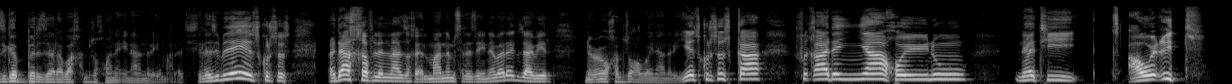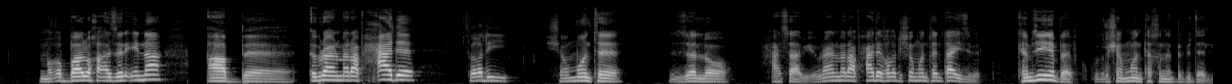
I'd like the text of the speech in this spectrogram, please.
ዝገብር ዘረባ ከም ዝኾነ ኢና ንርኢ ማለት እዩ ስለዚ ብዘይ የሱስ ክርስቶስ ዕዳ ክኸፍለልና ዝኽእል ማንም ስለ ዘይነበረ እግዚኣብሔር ንዕኡ ከም ዝቐቦ ኢና ንርኢ የሱስ ክርስቶስ ከዓ ፍቓደኛ ኮይኑ ነቲ ፃውዒት ምቕባሉ ከዓ ዘርእየና ኣብ እብራን ምዕራፍ ሓደ ፍቕዲ ሸሞንተ ዘሎ ሓሳብ እዩ። ዕብራውያን ምዕራፍ ሓደ ፍቕዲ ሸሞንተ እንታይ እዩ ዝብል? ከምዚ ይንበብ፣ ቁጽሪ ሸሞንተ ክነብብ እደሊ።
